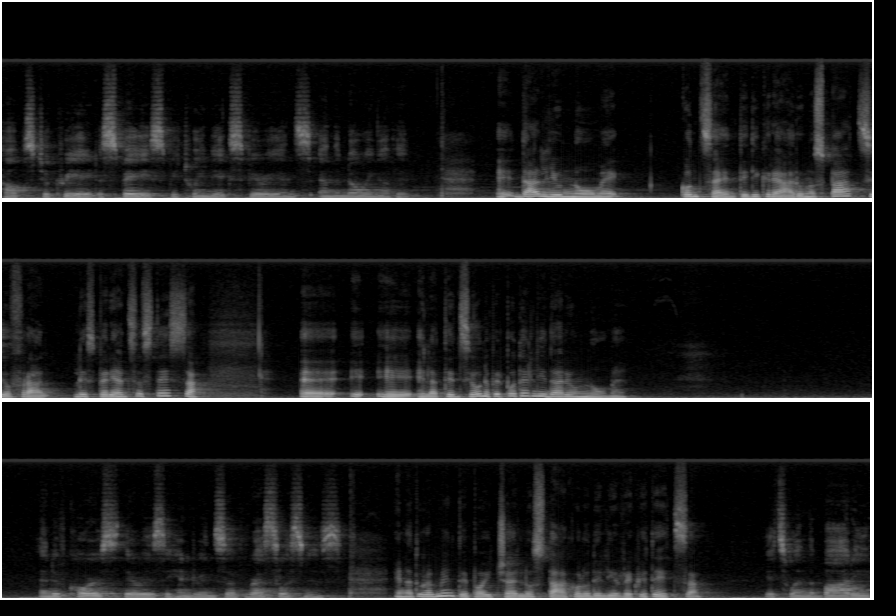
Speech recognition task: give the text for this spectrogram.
helps to create a space between the experience and the knowing of it. E dargli un nome consente di creare uno spazio fra l'esperienza stessa eh, e, e- e l'attenzione per potergli dare un nome. And of course, there is the hindrance of restlessness. E naturalmente poi c'è l'ostacolo dell'irrequietezza It's when the body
